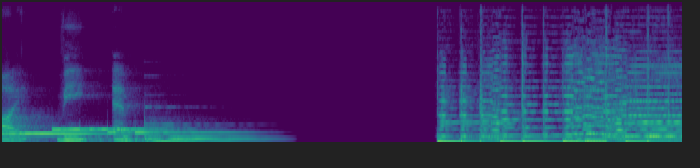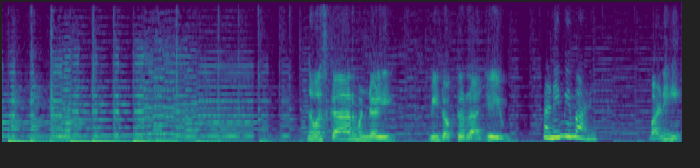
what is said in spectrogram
आय व्ही एम. नमस्कार मंडळी. मी डॉक्टर राजीव. आणि मी माणिक. माणी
